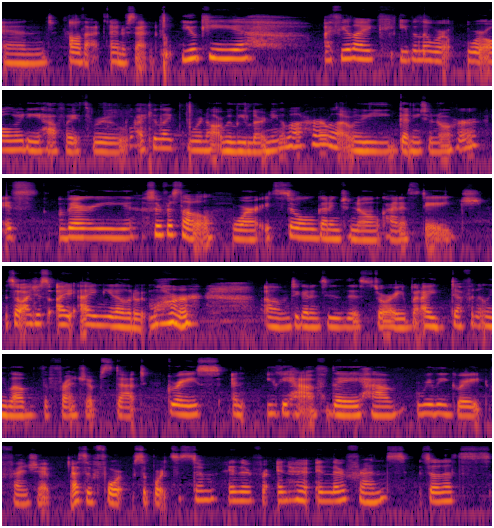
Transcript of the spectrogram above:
and all that. I understand. Yuki i feel like even though we're we're already halfway through i feel like we're not really learning about her. We're not really getting to know her. It's very surface level or it's still getting to know kind of stage. So i just i i need a little bit more um, to get into this story but i definitely love the friendships that Grace and Yuki have. They have really great friendship as a for- support system in their fr- in her in their friends. So that's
